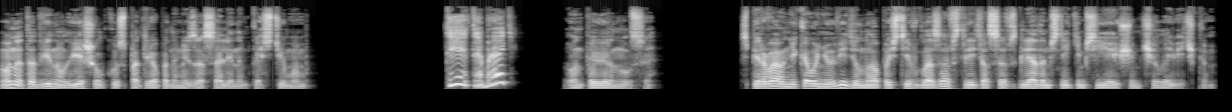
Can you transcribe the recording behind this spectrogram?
Он отодвинул вешалку с потрепанным и засаленным костюмом. — Ты это брать? Он повернулся. Сперва он никого не увидел, но, опустив глаза, встретился взглядом с неким сияющим человечком.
